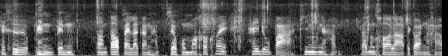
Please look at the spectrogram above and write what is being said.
ก็คือเป็นเป็นตอนต่อไปแล้วกันครับ เดี๋ยวผมมาค่อยๆให้ดูป่าที่นี่นะครับ ก็ต้องขอลาไปก่อนนะครับ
